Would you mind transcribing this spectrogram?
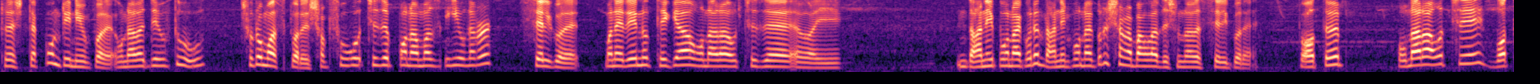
ফ্রেশটা কন্টিনিউ করে। ওনারা যেহেতু ছোটো মাছ করে, সবসময় হচ্ছে যে পোনা মাছ গিয়ে ওনারা সেল করে। মানে রেনুর থেকে ওনারা হচ্ছে যে, ওই ধানি পোনা করে, ধানি পোনা করে সারা বাংলাদেশ ওনারা সেল করে। তো অতএব ওনারা হচ্ছে গত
